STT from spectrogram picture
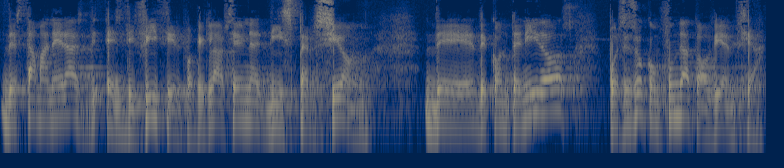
de esta manera es, difícil, porque claro, si hay una dispersión de, contenidos, pues eso confunde a tu audiencia.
